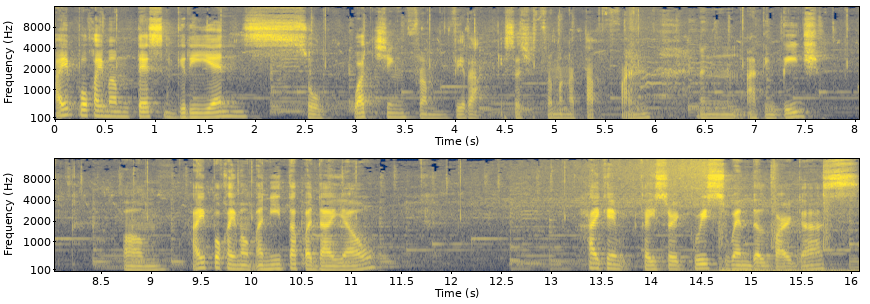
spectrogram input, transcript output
Hi po kay Ma'am Tess Grienzo, watching from Virac. Isa siya sa mga top fan ng ating page. Um, hi po kay Ma'am Anita Padayaw, Hi kay, kay Sir Chris Wendell Vargas.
